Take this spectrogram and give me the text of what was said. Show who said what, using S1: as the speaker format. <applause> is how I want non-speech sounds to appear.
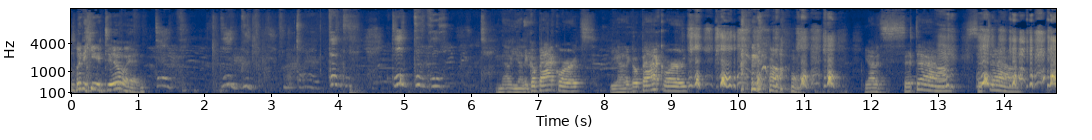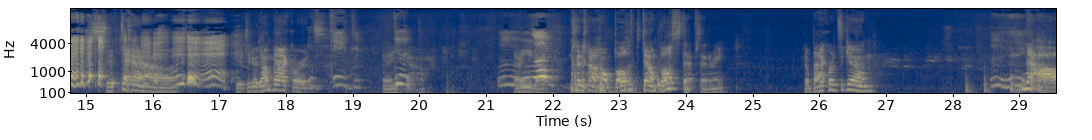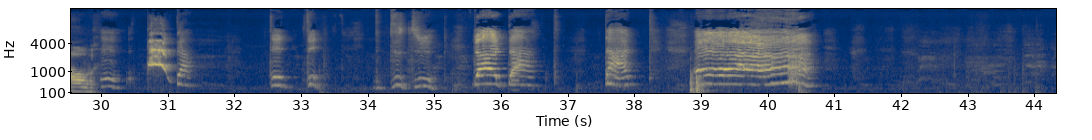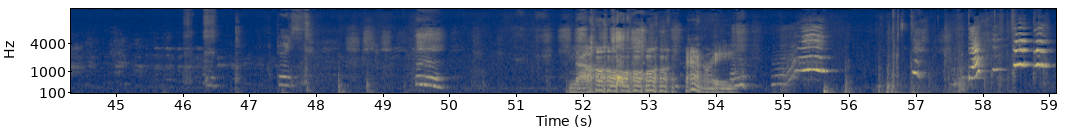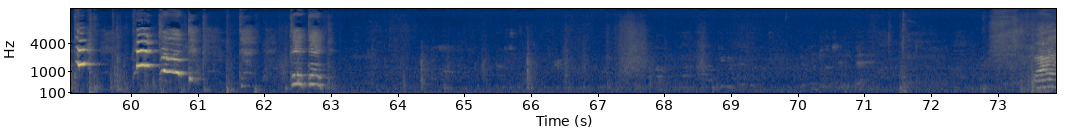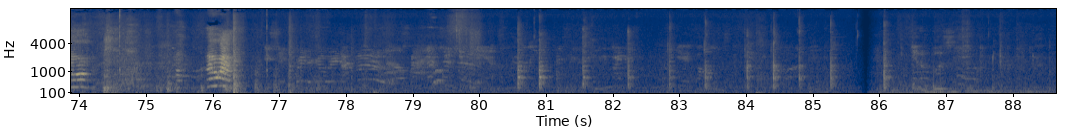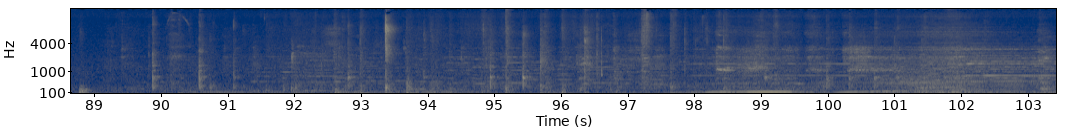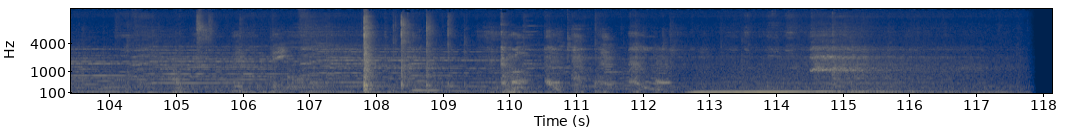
S1: <laughs> What are you doing? No, you gotta go backwards. You gotta go backwards. <laughs> no. You gotta sit down. Sit down. Sit down. You have to go down backwards. There you go. There you go. <laughs> No, both down both steps, Henry. Go backwards again. No. No. <laughs> Henry.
